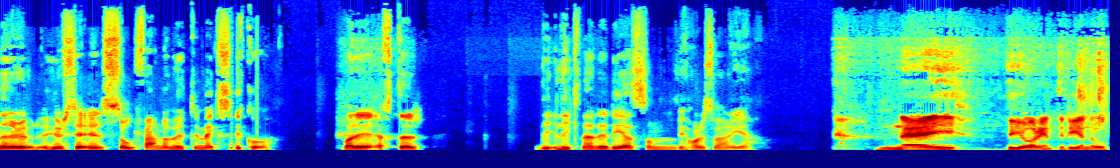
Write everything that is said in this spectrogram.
när du, hur såg Fandom ut i Mexiko? Var det efter, Liknar det som vi har i Sverige? Nej, det gör det inte. Det är nog...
